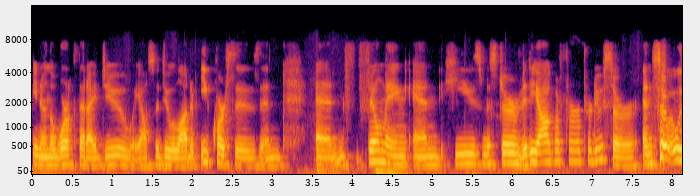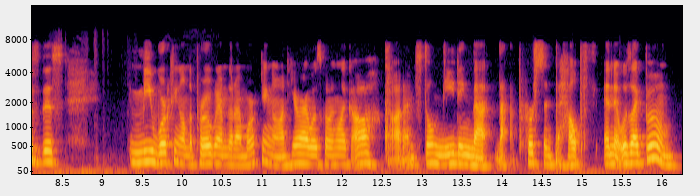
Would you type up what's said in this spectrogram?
you know in the work that i do i also do a lot of e-courses and and filming and he's mr videographer producer. And so it was this me working on the program that i'm working on here i was going like oh god i'm still needing that that person to help. And it was like boom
